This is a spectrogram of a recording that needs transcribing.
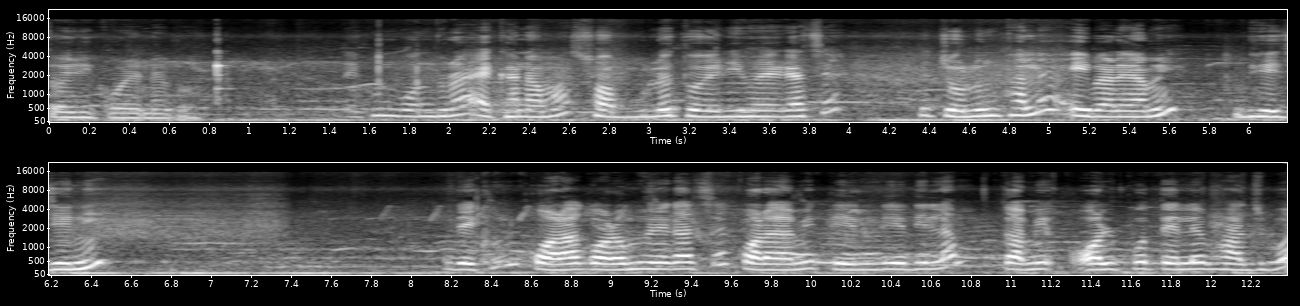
তৈরি করে নেব। দেখুন বন্ধুরা, এখানে আমার সবগুলো তৈরি হয়ে গেছে। তো চলুন তাহলে এইবারে আমি ভেজে নিই। দেখুন, কড়া গরম হয়ে গেছে, কড়ায় আমি তেল দিয়ে দিলাম। তো আমি অল্প তেলে ভাজবো।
